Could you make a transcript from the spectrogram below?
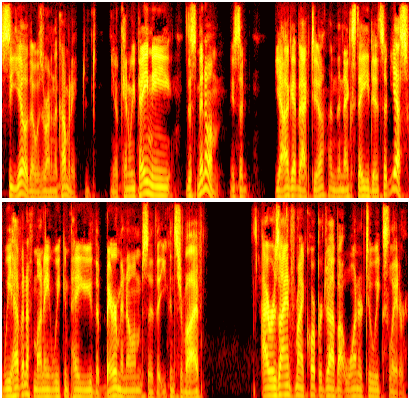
CEO that was running the company you know, can we pay me this minimum? He said, yeah, I'll get back to you. And the next day he did said, yes, we have enough money. We can pay you the bare minimum so that you can survive. I resigned from my corporate job about one or two weeks later.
